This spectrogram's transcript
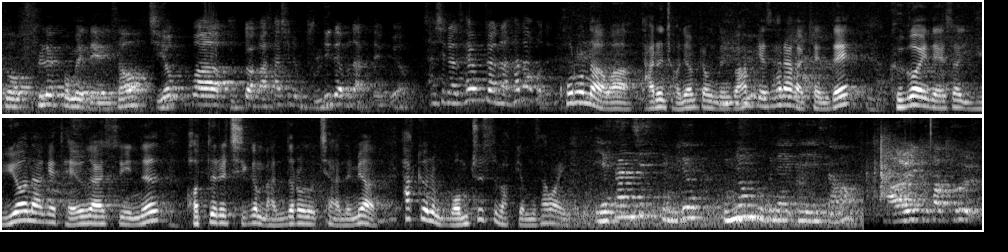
수업 플랫폼에 대해서 지역과 국가가 사실은 분리되면 안 되고요. 사실은 사용자는 하나거든요. 코로나와 다른 전염병들과 함께 살아갈 텐데 그거에 대해서 유연하게 대응할 수 있는 것들을 지금 만들어 놓지 않으면 학교는 멈출 수밖에 없는 상황인 겁니다. 예산 시스템 등 운영 부분에 대해서 마을 교사풀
